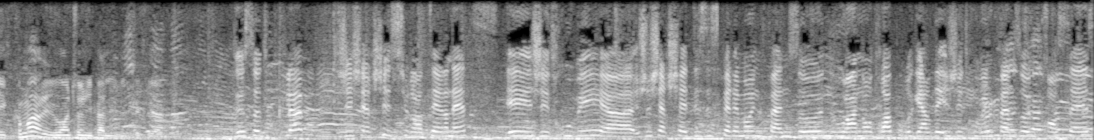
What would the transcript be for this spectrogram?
Et comment avez-vous entendu parler de ce club de ce club, j'ai cherché sur internet et j'ai trouvé, euh, je cherchais désespérément une fan zone ou un endroit pour regarder. et J'ai trouvé une fan zone française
